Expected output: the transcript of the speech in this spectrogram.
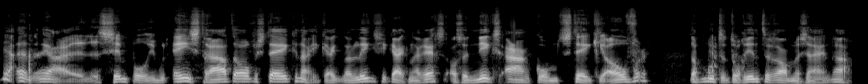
Ja. En ja, is simpel. Je moet één straat oversteken. Nou, je kijkt naar links, je kijkt naar rechts. Als er niks aankomt, steek je over. Dat moet er toch in te rammen zijn. Nou,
